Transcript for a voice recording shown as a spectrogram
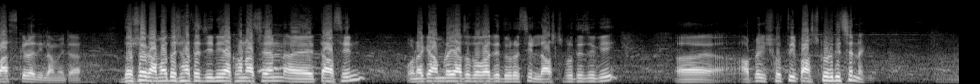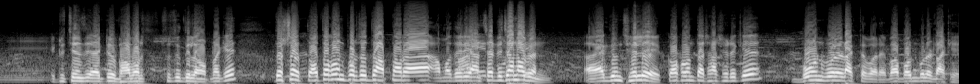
পাস করে দিলাম এটা। দর্শক আমাদের সাথে যিনি এখন আছেন তাসিন ওনাকে আমরা এত দাদাটি ধরেছি লাস্ট প্রতিযোগী। আপনি সত্যি পাস করে দিচ্ছেন নাকি? একটু চেঞ্জ একটু ভাবার সুযোগ দিলাম আপনাকে। দর্শক ততক্ষণ পর্যন্ত আপনারা আমাদের এই আনসারটি জানাবেন। একজন ছেলে কখন তার শাশুড়িকে বোন বলে ডাকতে পারে বা বোন বলে ডাকে?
